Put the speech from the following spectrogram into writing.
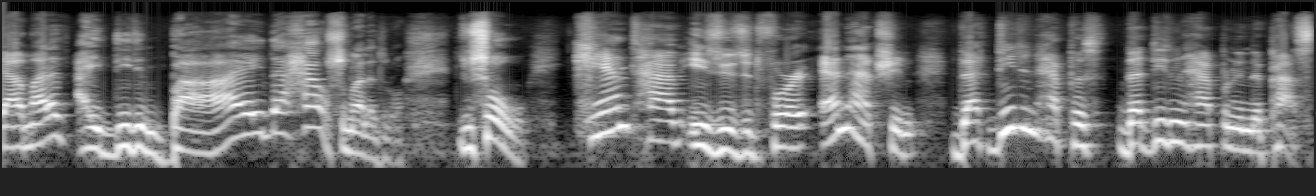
ያ ማለት I didn't buy the house ማለት ነው። So can't have is used for an action that didn't happen that didn't happen in the past.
